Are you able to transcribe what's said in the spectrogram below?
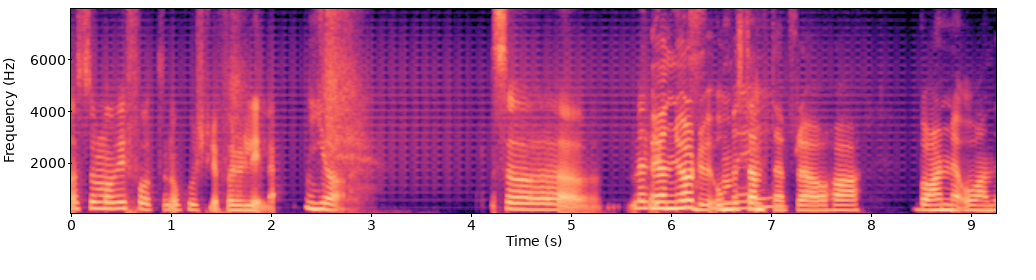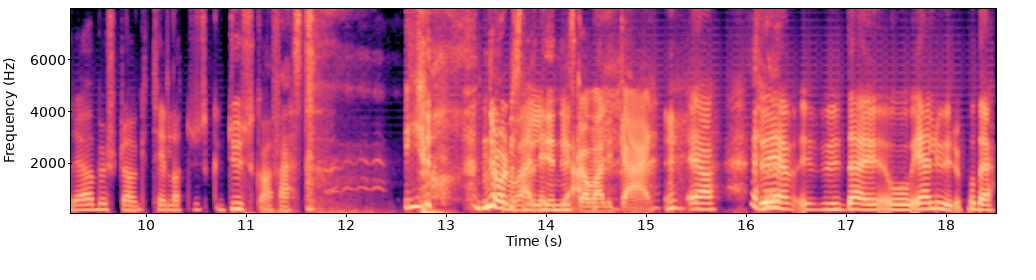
Og så må vi få til noe koselig for hun lille. Ja. Så Men Ja, nå har du ombestemt deg fra å ha Barne- og Andrea-bursdag til at du, du skal ha fest. Ja. Nå har du snill, litt skal være litt gæren. ja. Du, jeg, det jo, jeg lurer på det,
